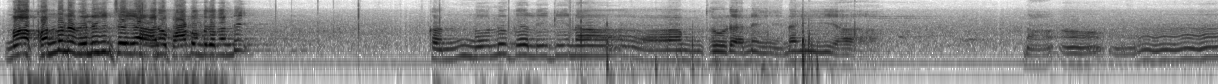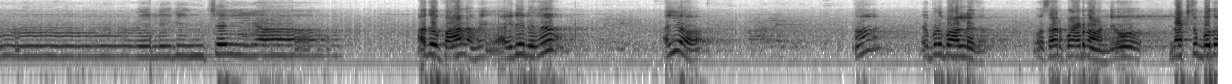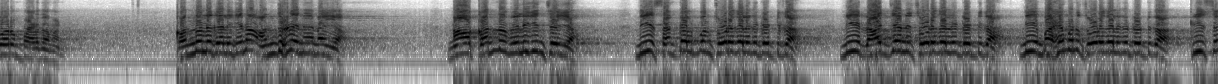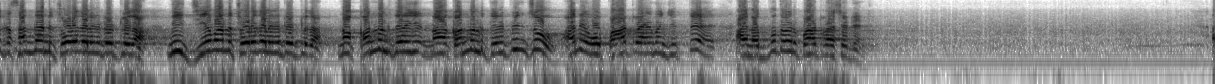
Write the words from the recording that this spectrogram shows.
నా కన్నులు వెలిగించయ్యా అనే పాట ఉంది కదండి? కన్నులు కలిగిన అంధుడనేనయ్యా నా వెలిగించయ్యా. అదో పాడ మీ ఐడియా లేదా? అయ్యో. ఎప్పుడు పాడలేదు. ఓసారి పాడదామండి. ఓ నెక్స్ట్ బుధవారం పాడదామండి. కన్నులు కలిగిన అంధుడే నేనయ్యా. నా కన్ను వెలిగించయ్యా. నీ సంకల్పం చూడగలిగేటట్టుగా. నీ రాజ్యాన్ని చూడగలిగేటట్టుగా నీ మహిమను చూడగలిగేటట్టుగా క్రీస్తు సంఘాన్ని చూడగలిగేటట్లుగా మీ జీవాన్ని చూడగలిగేటట్లుగా నా కన్నులు తెలిగి నా కన్నులు తెరిపించు అని ఓ పాట రాయమని చెప్తే ఆయన అద్భుతమైన పాట రాశాడండి.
